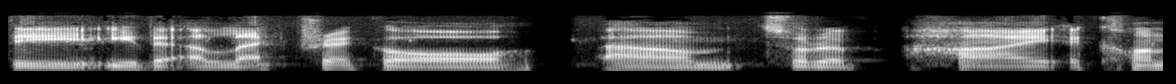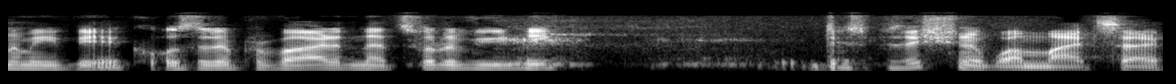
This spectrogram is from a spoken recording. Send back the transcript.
the either electric or um, sort of high economy vehicles that are provided in that sort of unique disposition, if one might say.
